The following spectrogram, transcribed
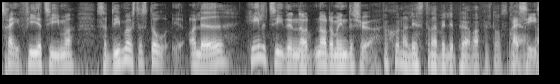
3-4 timer. Så de måste stå og lade hele tiden, når, når de ikke kører. För journalisterna vill ju pröva förstås. med- Præcis.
